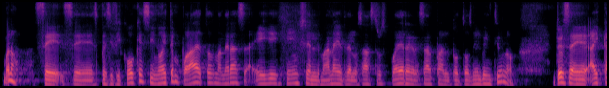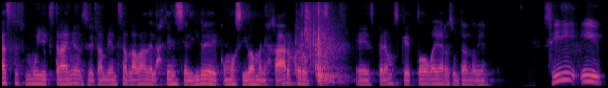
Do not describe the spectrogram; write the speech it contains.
bueno, se, se, especificó que si no hay temporada, de todas maneras, AJ Hinch, el manager de los Astros, puede regresar para el 2021. Entonces, eh, hay casos muy extraños. Eh, también se hablaba de la agencia libre, de cómo se iba a manejar, pero pues eh, esperemos que todo vaya resultando bien. Sí, y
